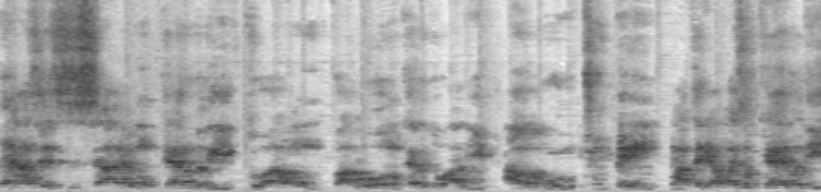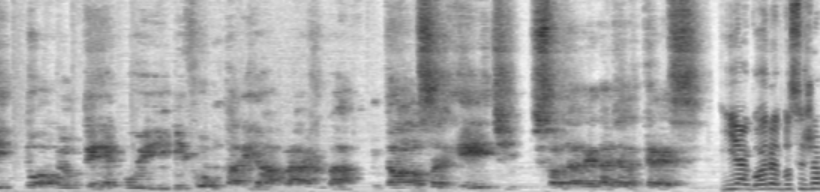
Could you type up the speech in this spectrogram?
né? Às vezes, ah, eu não quero ali doar um valor, não quero doar ali algo de um bem material, mas eu quero ali doar meu tempo e me voluntariar para ajudar. Então a nossa rede de solidariedade ela cresce. E agora você já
